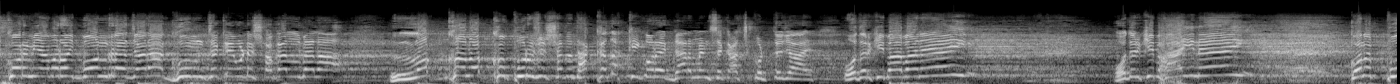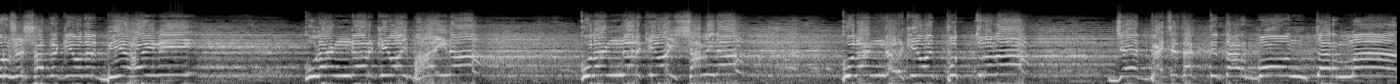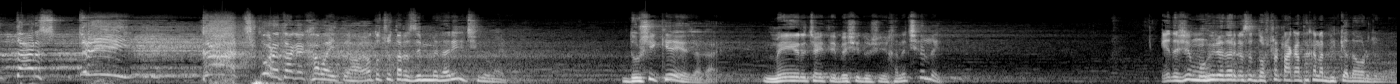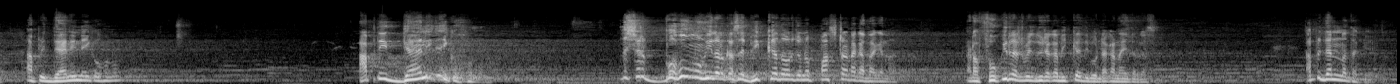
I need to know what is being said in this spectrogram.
কর্মী আমার ওই বোনরা, যারা ঘুম থেকে উঠে সকালবেলা লক্ষ লক্ষ পুরুষের সাথে ধাক্কা ধাক্কি করে গার্মেন্টসে কাজ করতে যায়, ওদের কি বাবা নেই? ওদের কি ভাই নেই? কোন পুরুষের সাথে কি ওদের বিয়ে হয়নি? কুলাঙ্গার কি ওই ভাই না? কুলাঙ্গার কি ওই স্বামী না? কুলাঙ্গার কি ওই পুত্র না? যে বেঁচে থাকতে করে তাকে খাওয়াইতে হয়, অথচ তার জিম্মেদারি ছিল না এটা। দোষী কে এ জায়গায়? মেয়ের চাইতে বেশি দোষী এখানে ছেলে। এদেশে মহিলাদের কাছে দশটা টাকা থাকে না ভিক্ষা দেওয়ার জন্য। আপনি দেনই নেই কখনো? আপনি দেনই নেই কখনো? দেশের বহু মহিলার কাছে ভিক্ষা দেওয়ার জন্য পাঁচটা টাকা থাকে না। একটা ফকির আসবে, দুই টাকা ভিক্ষা দিব, টাকা নাই তার কাছে। আপনি দেন না তাকে।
